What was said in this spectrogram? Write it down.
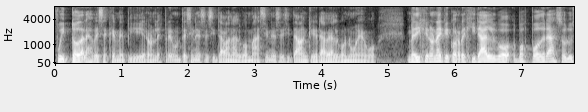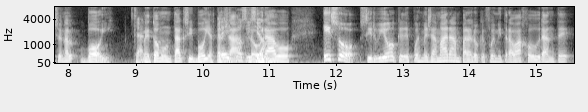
Fui todas las veces que me pidieron, les pregunté si necesitaban algo más, si necesitaban que grabe algo nuevo. Me dijeron hay que corregir algo, vos podrás solucionar, voy. Claro. Me tomo un taxi, voy hasta allá, lo grabo. Eso sirvió que después me llamaran para lo que fue mi trabajo durante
